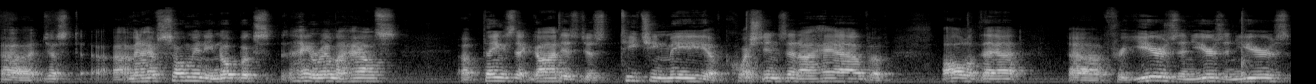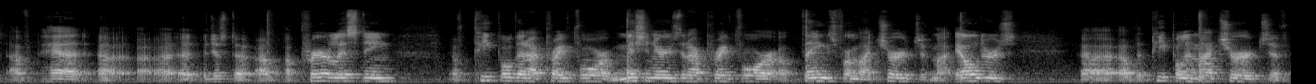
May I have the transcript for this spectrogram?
Uh, just, uh, I mean, I have so many notebooks hanging around my house of things that God is just teaching me, of questions that I have, of all of that. Uh, for years and years and years, I've had uh, a, a, just a, a, prayer listing of people that I pray for, missionaries that I pray for, of things for my church, of my elders, uh, of the people in my church, of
